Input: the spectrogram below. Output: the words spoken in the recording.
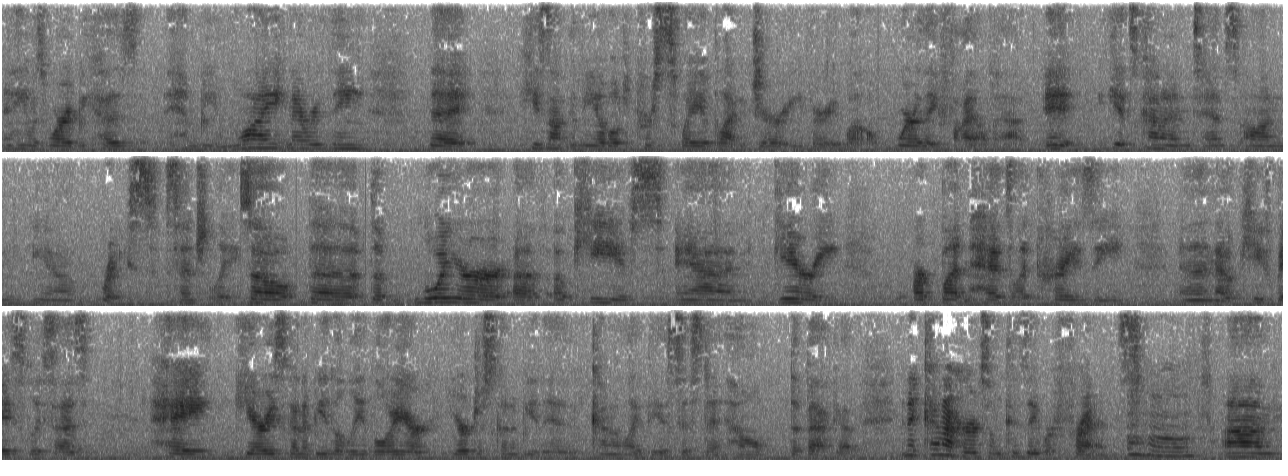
and he was worried because him being white and everything that he's not going to be able to persuade a black jury very well where they file that. It gets kind of intense on you know race essentially. So the the lawyer of O'Keefe's and Gary are button heads like crazy. And O'Keefe basically says, Hey, Gary's going to be the lead lawyer. You're just going to be the kind of like the assistant help, the backup. And it kind of hurts them because they were friends. Mm-hmm. Um,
